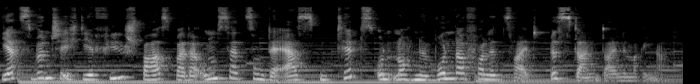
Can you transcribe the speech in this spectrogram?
Jetzt wünsche ich dir viel Spaß bei der Umsetzung der ersten Tipps und noch eine wundervolle Zeit. Bis dann, deine Marina.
